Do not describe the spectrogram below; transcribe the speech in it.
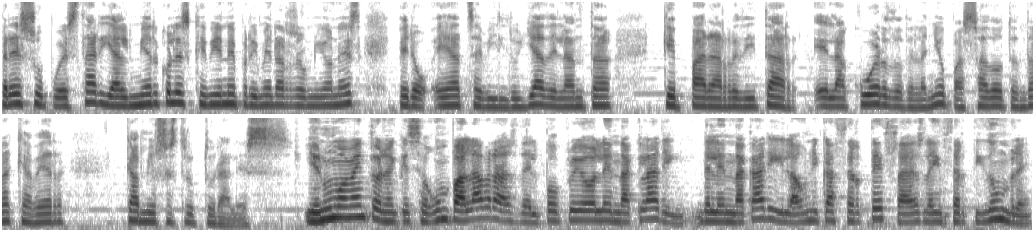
presupuestaria. El miércoles que viene primeras reuniones, pero EH Bildu ya adelanta que para reeditar el acuerdo del año pasado tendrá que haber cambios estructurales. Y en un momento en el que, según palabras del propio Lendakari, del la única certeza es la incertidumbre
